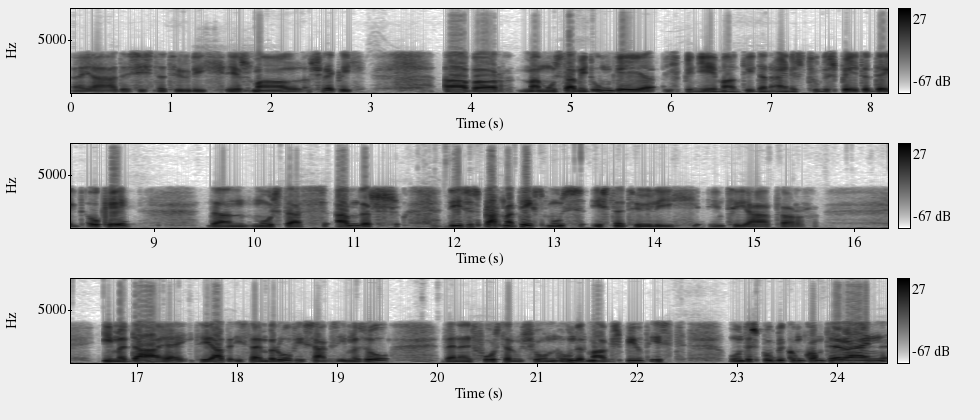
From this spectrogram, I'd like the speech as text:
Ja, das ist natürlich erstmal schrecklich aber man muss damit umgehen. Ich bin jemand, die dann eine Stunde später denkt, okay, dann muss das anders. Dieses Pragmatismus ist natürlich im Theater immer da. Hè? Theater ist ein Beruf, ich sage es immer so, wenn eine Vorstellung schon hundertmal gespielt ist und das Publikum kommt herein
